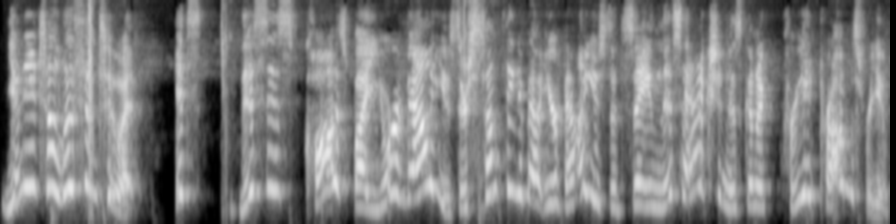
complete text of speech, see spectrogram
You need to listen to it. It's this is caused by your values. There's something about your values that's saying this action is going to create problems for you.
